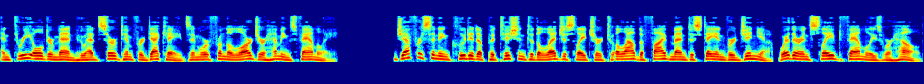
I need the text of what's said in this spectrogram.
and three older men who had served him for decades and were from the larger Hemings family. Jefferson included a petition to the legislature to allow the five men to stay in Virginia, where their enslaved families were held.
